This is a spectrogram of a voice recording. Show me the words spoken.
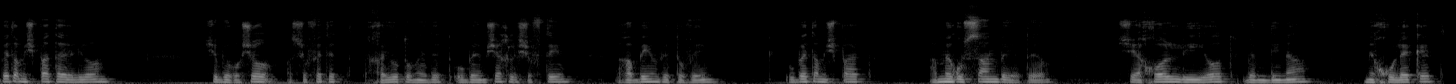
בית המשפט העליון שבראשו השופטת חיות עומדת, ובהמשך לשופטים רבים וטובים, הוא בית המשפט המרוסן ביותר שיכול להיות במדינה מחולקת,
